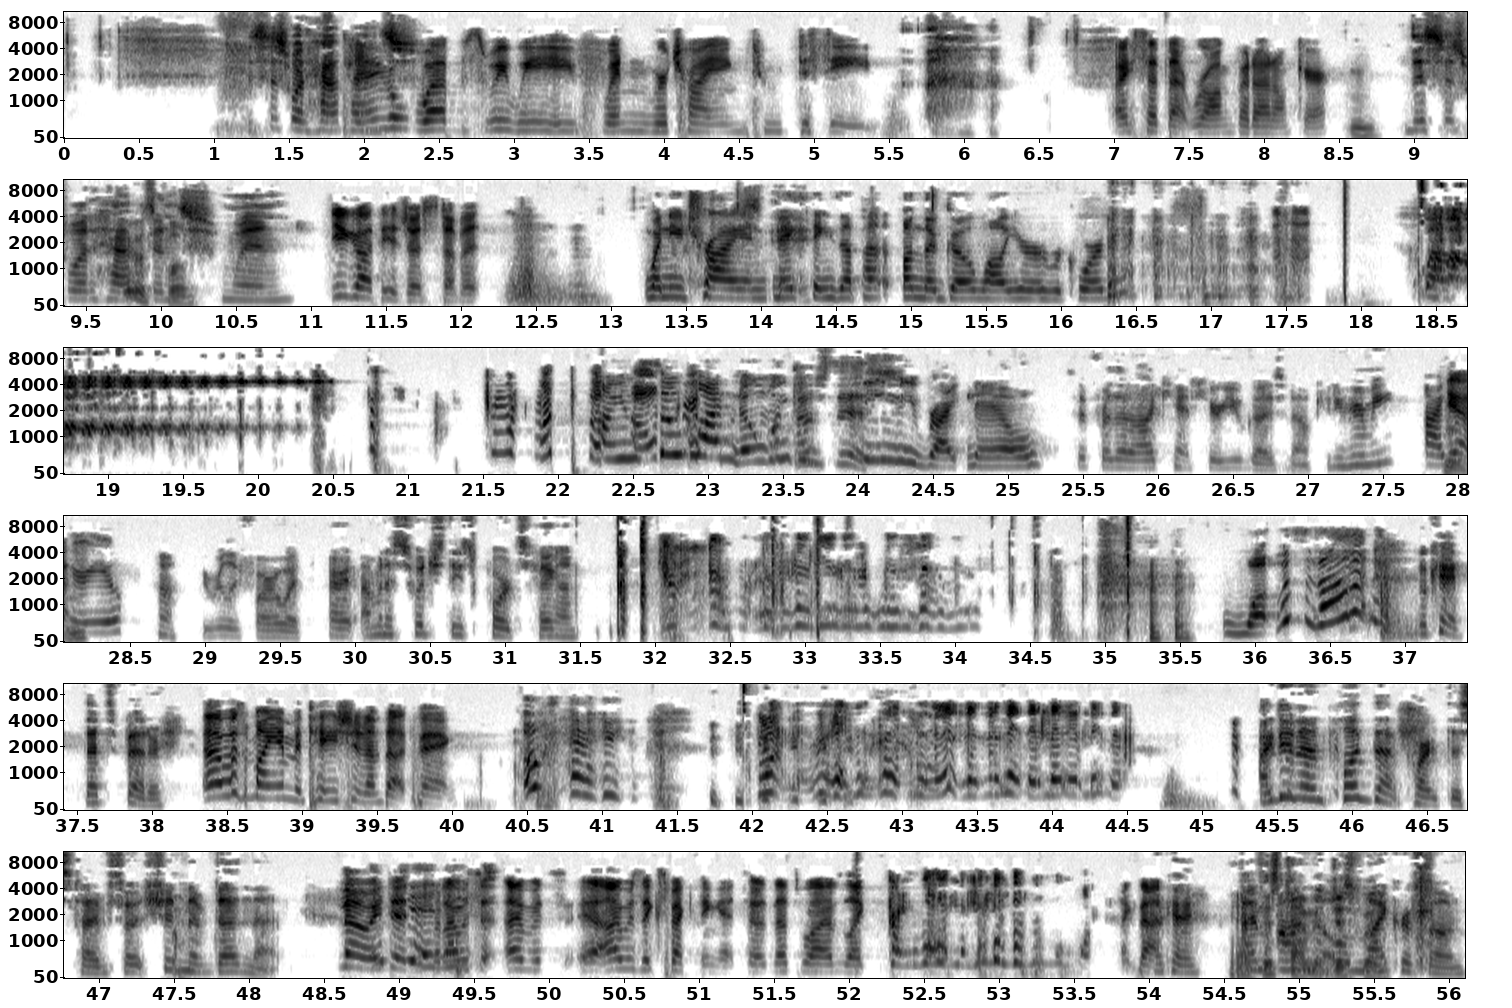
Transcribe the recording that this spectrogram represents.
This is what happens. Tangled webs we weave when we're trying to deceive. I said that wrong, but I don't care. This is what happens when You got the gist of it. When you try and make things up on- on the go while you're recording. Mhm. Well, I am so glad no one can see me right now. Except for that, I can't hear you guys now. Can you hear me? I Yeah. can mm-hmm. hear you. Huh, you're really far away. All right, I'm going to switch these ports. Hang on. What was that? Okay, that's better. That was my imitation of that thing. Okay. I didn't unplug that part this time, so it shouldn't have done that. No, it It didn't. But I was. I was, I was expecting it, so that's why I was like, like that. Okay, Yeah, I'm this on time the it just old went. microphone.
